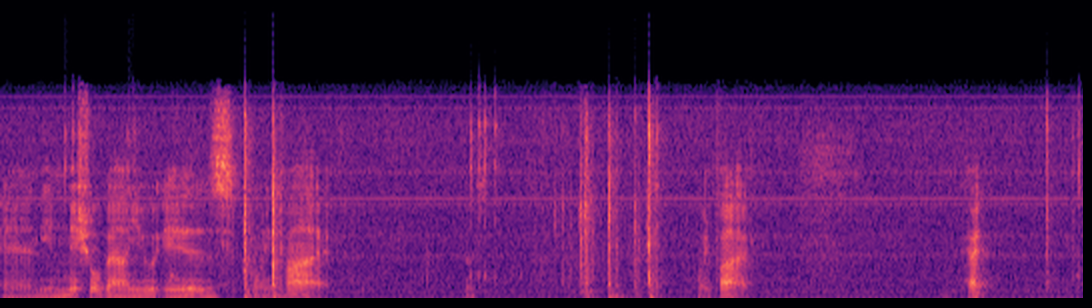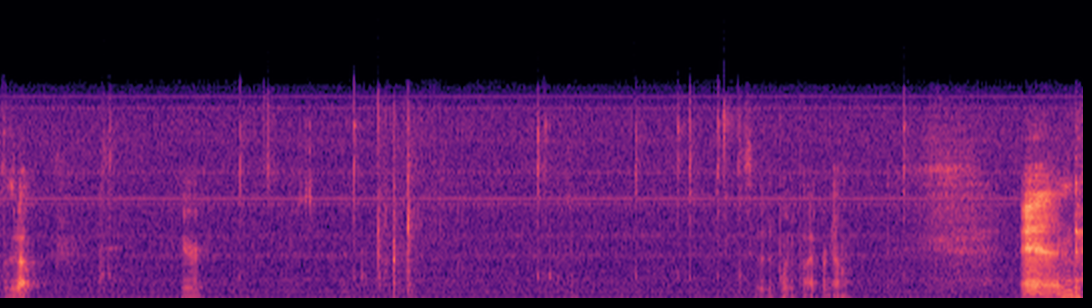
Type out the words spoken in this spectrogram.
and the initial value is 0.5. 0.5. Okay, look it up here. Set it to 0.5 for now. And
